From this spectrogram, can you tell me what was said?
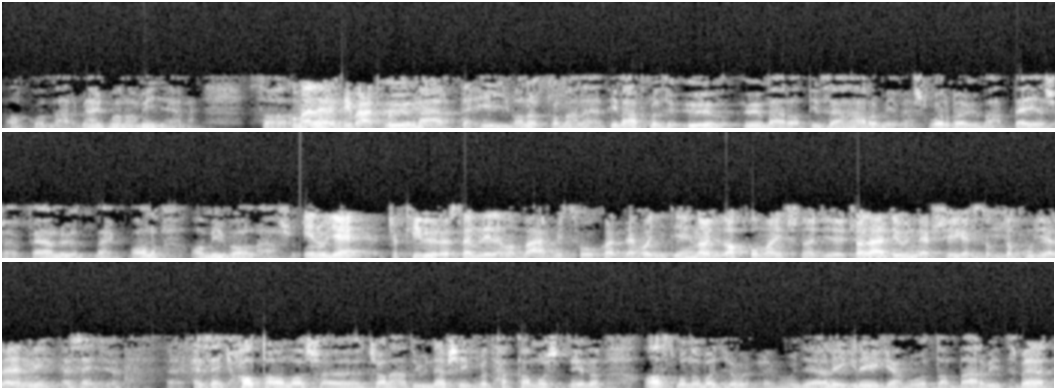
akkor már megvan a minyem. Szóval akkor már lehet imádkozni. Ő már, te, így van, akkor már lehet imádkozni. Ő, ő már a 13 éves korban, ő már teljesen felnőttnek van a mi vallásunk. Én ugye csak kívülről szemlélem a bármicókat, de hogy itt ilyen nagy lakoma és nagy családi ünnepségek szoktak úgy jelenni. Ez egy, ez egy hatalmas családi ünnepség volt. Hát ha most én azt mondom, hogy ugye elég régen voltam bármicve,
